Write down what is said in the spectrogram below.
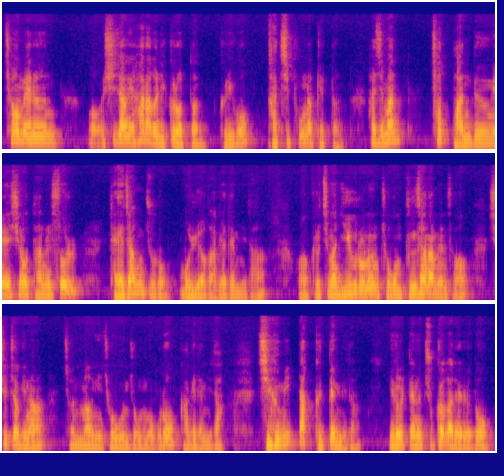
처음에는 어, 시장의 하락을 이끌었던 그리고 같이 폭락했던 하지만 첫 반등의 신호탄을 쏠 대장주로 몰려가게 됩니다. 어, 그렇지만 이후로는 조금 분산하면서 실적이나 전망이 좋은 종목으로 가게 됩니다. 지금이 딱 그때입니다. 이럴 때는 주가가 내려도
